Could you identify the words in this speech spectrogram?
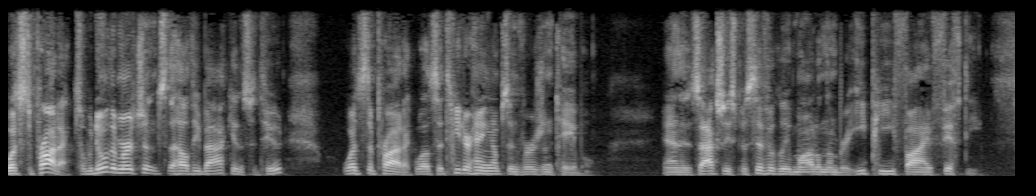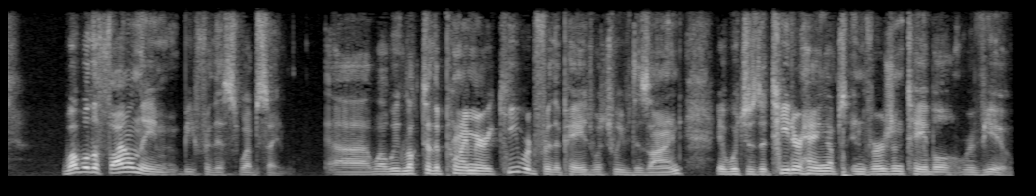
What's the product? So we know the merchant's the Healthy Back Institute. What's the product? Well, it's a teeter hangups inversion table and it's actually specifically model number EP550. What will the file name be for this website? Uh, well, we look to the primary keyword for the page, which we've designed, which is the Teeter Hangups Inversion Table Review.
